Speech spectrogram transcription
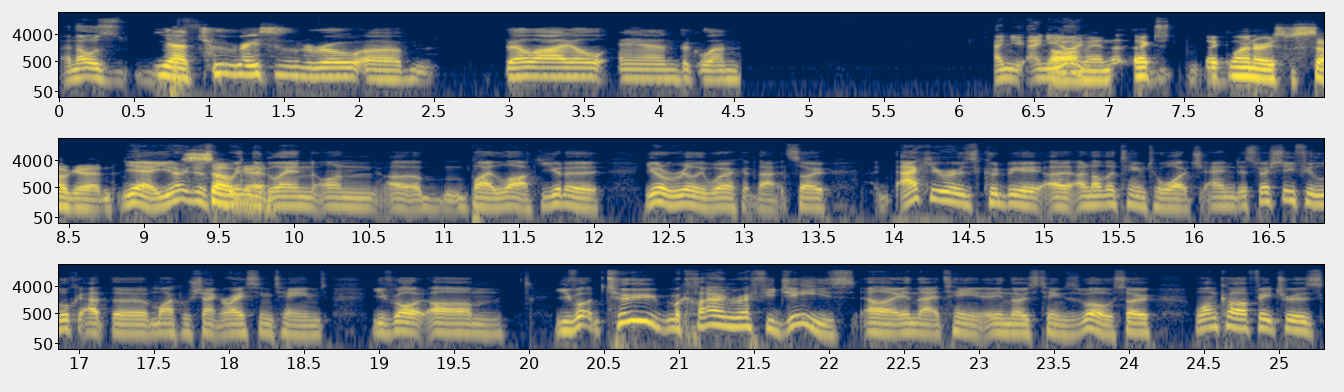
and that was Yeah, two races in a row. Um, Belle Isle and the Glen. and you and you oh don't man, that, that, that Glen race was so good. Yeah, you don't just So win the. Glen on uh, by luck. You gotta you gotta really work at that. So Acura's could be a, another team to watch, and especially if you look at the Michael Shank Racing teams, you've got um you've got two McLaren refugees uh, in that team in those teams as well. So one car features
